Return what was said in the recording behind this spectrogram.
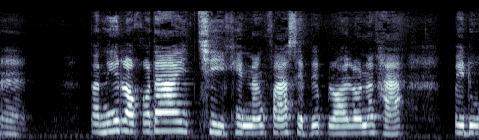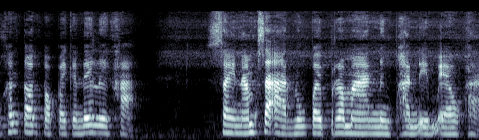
อ่าตอนนี้เราก็ได้ฉีกเห็ดนางฟ้าเสร็จเรียบร้อยแล้วนะคะ ไปดูขั้นตอนต่อไปกันได้เลยค่ะ ใส่น้ำสะอาดลงไปประมาณ 1,000 ml ค่ะ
